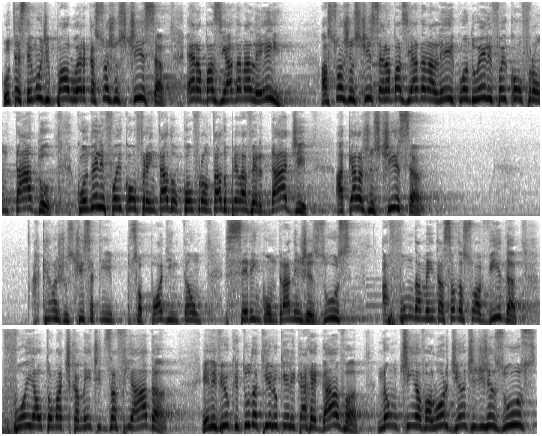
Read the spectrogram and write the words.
O testemunho de Paulo era que a sua justiça era baseada na lei. A sua justiça era baseada na lei. Quando ele foi confrontado, quando ele foi confrontado, confrontado pela verdade, aquela justiça, aquela justiça que só pode então ser encontrada em Jesus, a fundamentação da sua vida foi automaticamente desafiada. Ele viu que tudo aquilo que ele carregava não tinha valor diante de Jesus.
